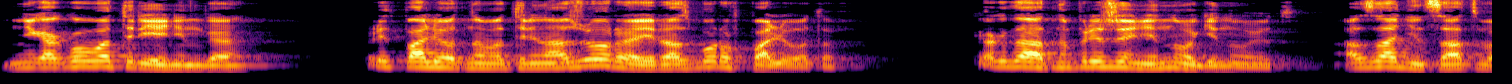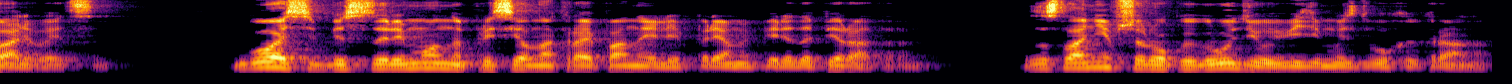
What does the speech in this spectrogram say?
Никакого тренинга, предполетного тренажера и разборов полетов. Когда от напряжения ноги ноют, а задница отваливается. Гость бесцеремонно присел на край панели прямо перед оператором, заслонив широкой грудью видимость двух экранов.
